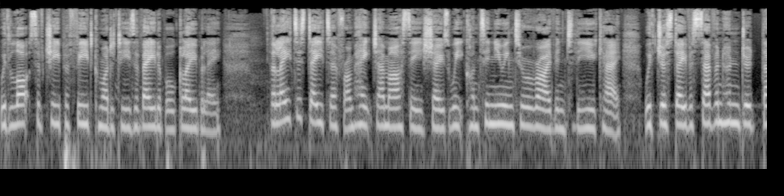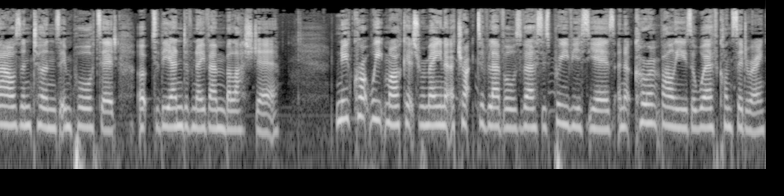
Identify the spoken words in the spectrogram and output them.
with lots of cheaper feed commodities available globally. The latest data from HMRC shows wheat continuing to arrive into the UK, with just over 700,000 tonnes imported up to the end of November last year. New crop wheat markets remain at attractive levels versus previous years and at current values are worth considering.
